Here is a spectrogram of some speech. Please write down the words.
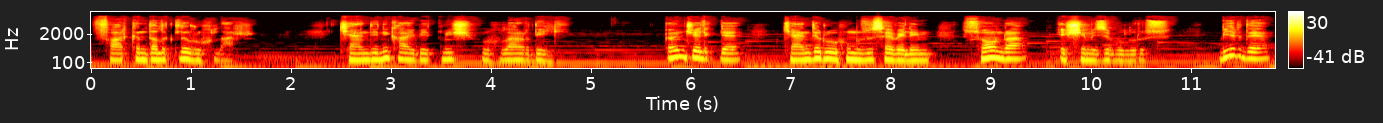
Farkındalıklı ruhlar. Kendini kaybetmiş ruhlar değil. Öncelikle kendi ruhumuzu sevelim, sonra eşimizi buluruz. Bir de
